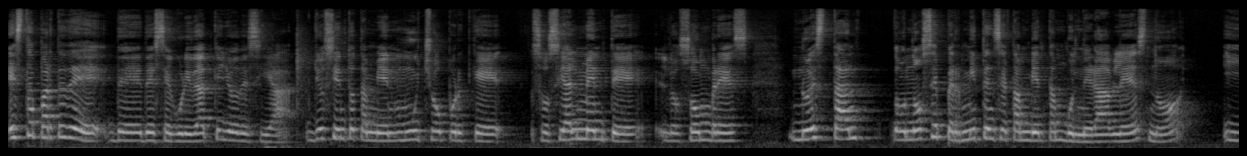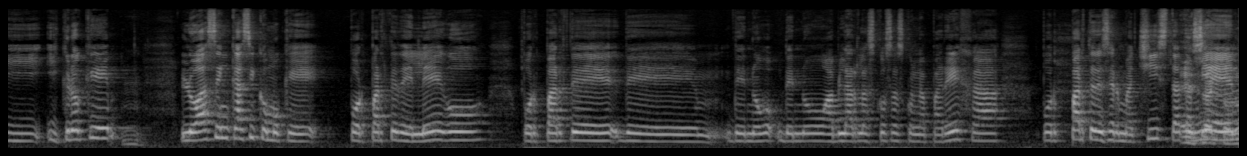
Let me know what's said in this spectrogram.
Esta parte de, de seguridad que yo decía, yo siento también mucho porque socialmente los hombres no están o no se permiten ser también tan vulnerables, ¿no? Y, creo que mm. lo hacen casi como que por parte del ego, por parte de, no, de no hablar las cosas con la pareja, por parte de ser machista también.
